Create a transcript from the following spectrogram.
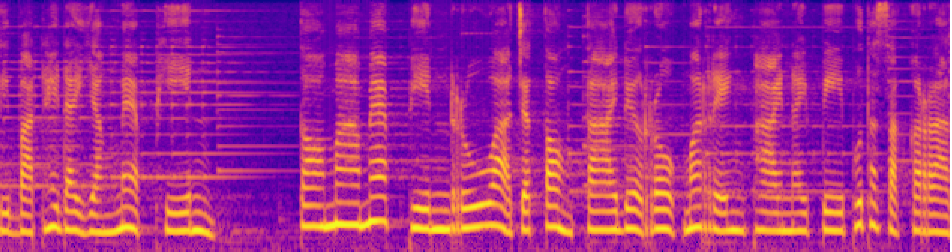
ฏิบัติให้ได้อย่างแม่พิน ต่อมาแม่พินรู้ว่าจะต้องตายด้วยโรคมะเร็งภายในปีพุทธศักราช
